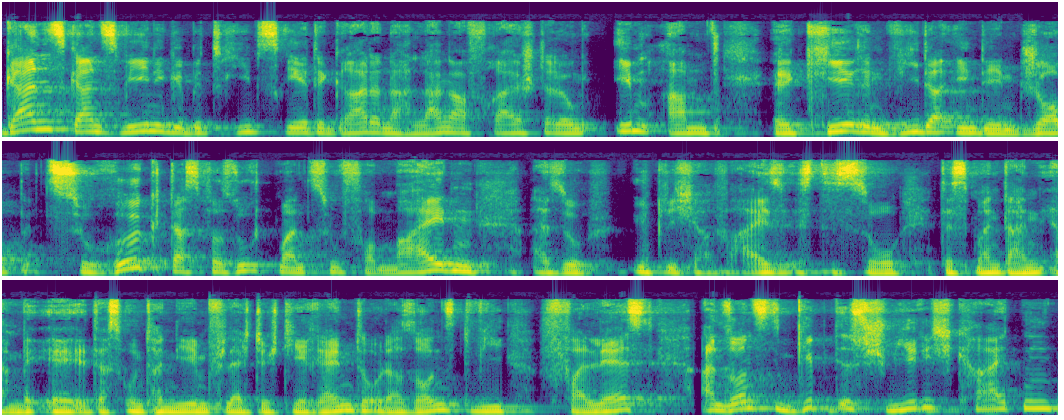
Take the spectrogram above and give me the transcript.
Ganz, ganz wenige Betriebsräte, gerade nach langer Freistellung im Amt, äh, kehren wieder in den Job zurück. Das versucht man zu vermeiden. Also üblicherweise ist es so, dass man dann äh, das Unternehmen vielleicht durch die Rente oder sonst wie verlässt. Ansonsten gibt es Schwierigkeiten.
